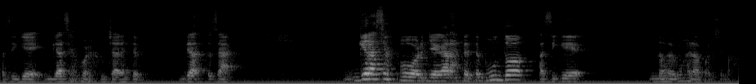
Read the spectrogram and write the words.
Así que gracias por escuchar este. o sea, gracias por llegar hasta este punto. Así que nos vemos en la próxima.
